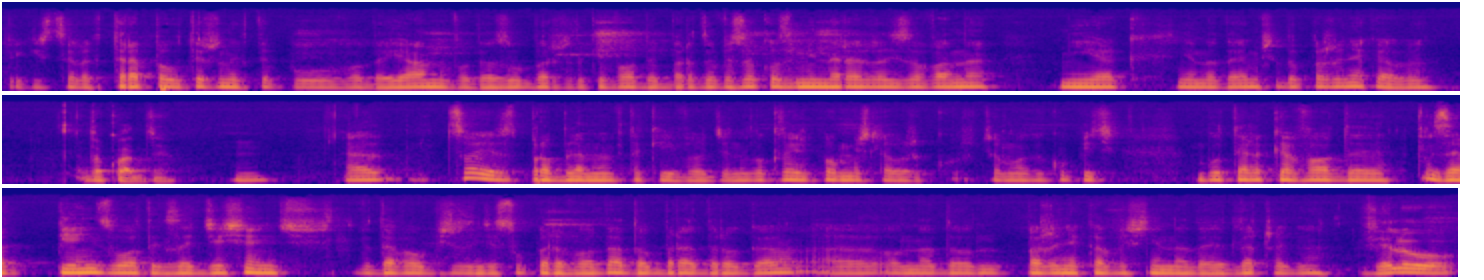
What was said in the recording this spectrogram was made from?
w jakichś celach terapeutycznych typu woda Jan, woda Zuber, czy takie wody bardzo wysoko zmineralizowane, nijak nie nadają się do parzenia kawy. Dokładnie. Hmm. A co jest problemem w takiej wodzie? No bo ktoś pomyślał, że kurczę, mogę kupić butelkę wody za 5 zł, za 10. Wydawałoby się, że będzie super woda, dobra, droga, a ona do parzenia kawy się nie nadaje. Dlaczego? Wielu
